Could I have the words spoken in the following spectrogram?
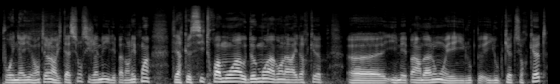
pour une éventuelle invitation si jamais il n'est pas dans les points. C'est-à-dire que si trois mois ou deux mois avant la Ryder Cup, euh, il met pas un ballon et il il loupe cut sur cut,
